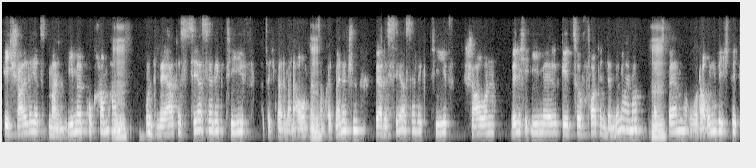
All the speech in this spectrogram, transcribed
ich schalte jetzt mein E-Mail-Programm an mhm. und werde sehr selektiv, also ich werde meine Aufmerksamkeit mhm. managen, werde sehr selektiv schauen, welche E-Mail geht sofort in den Mülleimer, bei mhm. Spam oder unwichtig?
